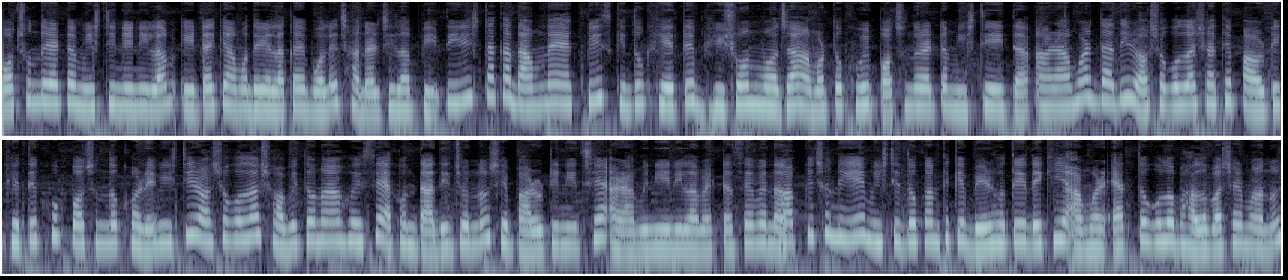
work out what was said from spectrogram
পছন্দের একটা মিষ্টি নিয়ে নিলাম, এটাকে আমাদের এলাকায় বলে ছানার জিলাপি। তিরিশ টাকা দাম নেয় এক পিস কিন্তু খেতে ভীষণ মজা। আমার তো খুবই পছন্দের একটা মিষ্টি এইটা। আর আমার দাদি রসগোল্লার সাথে পাউরুটি খেতে খুব পছন্দ করে। মিষ্টি রসগোল্লা সবই তো নেওয়া হয়েছে, এখন দাদির জন্য সে পাউরুটি নিচ্ছে আর আমি নিয়ে নিলাম একটা সেভেন সবকিছু নিয়ে মিষ্টির দোকান থেকে বের হতেই দেখি আমার এতগুলো ভালোবাসার মানুষ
